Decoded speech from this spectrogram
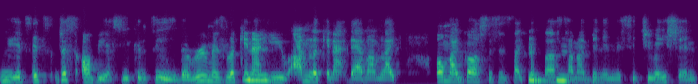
it's it's just obvious. You can see the room is looking mm-hmm. at you. I'm looking at them. I'm like, oh my gosh, this is like the first mm-hmm. time I've been in this situation.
